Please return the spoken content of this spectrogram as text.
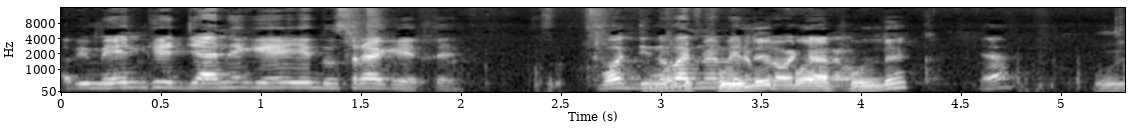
अभी मेन खेत जाने के है ये दूसरा खेत है। बहुत दिनों बाद मैं मेरे प्लॉट जा रहा हूँ। देख। क्या? फूल।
